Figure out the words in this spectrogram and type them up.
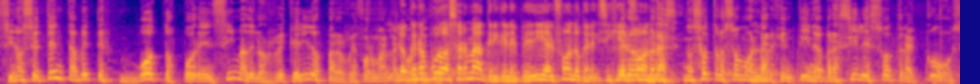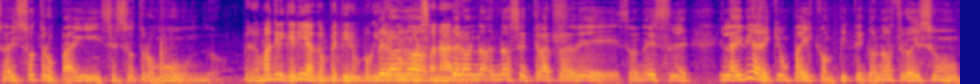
sino 70 veces votos por encima de los requeridos para reformar la Lo que no pudo hacer Macri, que le pedía el fondo, que le exigía el fondo. nosotros somos la Argentina, Brasil es otra cosa, es otro país, es otro mundo. Pero Macri quería competir un poquito con Bolsonaro. Pero no, no, se trata de eso. Es, eh, la idea de que un país compite con otro es un,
